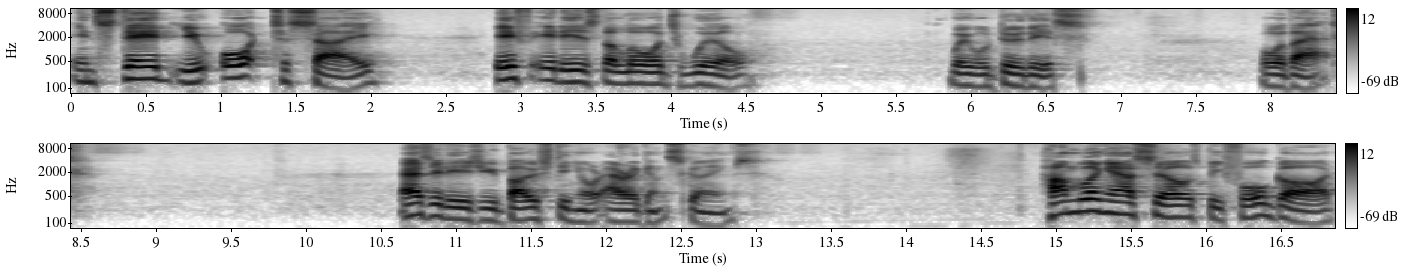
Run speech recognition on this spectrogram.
Instead, you ought to say, if it is the Lord's will, we will do this or that. As it is, you boast in your arrogant schemes. Humbling ourselves before God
